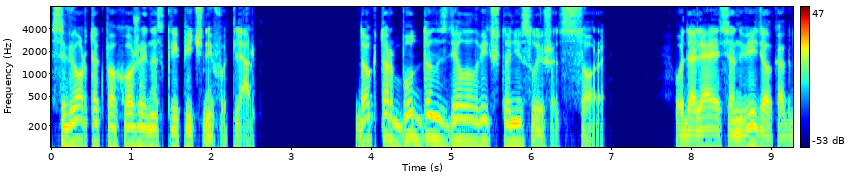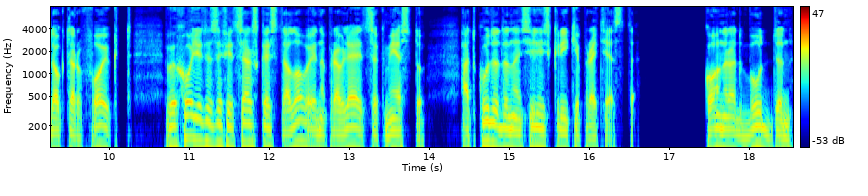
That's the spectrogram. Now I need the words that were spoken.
сверток, похожий на скрипичный футляр. Доктор Буддан сделал вид, что не слышит ссоры. Удаляясь, он видел, как доктор Фойкт выходит из офицерской столовой и направляется к месту, откуда доносились крики протеста. Конрад Будден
